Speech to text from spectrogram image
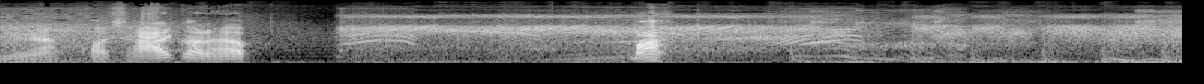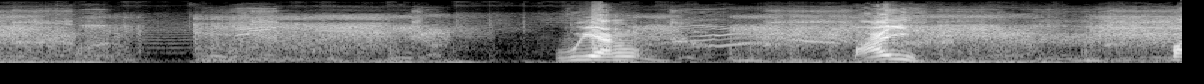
นี่นะขอชาร์จก่อนครับ มาเวียง ไป ไป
